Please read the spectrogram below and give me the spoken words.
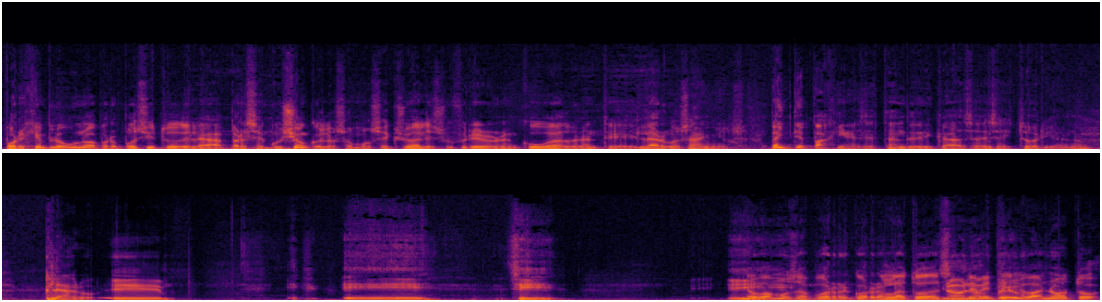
Por ejemplo, uno a propósito de la persecución que los homosexuales sufrieron en Cuba durante largos años. Veinte páginas están dedicadas a esa historia, ¿no? Claro. Eh, eh, sí. no vamos a poder recorrerla toda, simplemente lo anoto.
